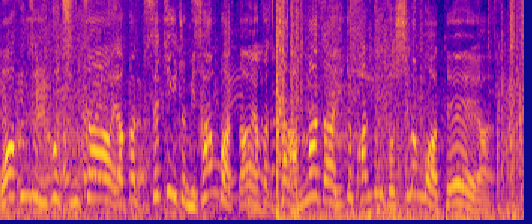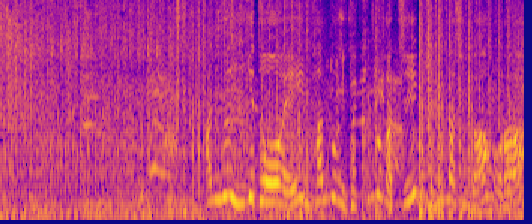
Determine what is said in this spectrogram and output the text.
와 근데 이거 진짜 약간 세팅이 좀 이상한 것 같다 약간 잘 안 맞아 이게 반동이 더 심한 것 같아 아니 왜 이게 더 에임 반동이 더 큰 것 같지? 기분 탓인가? 어라?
